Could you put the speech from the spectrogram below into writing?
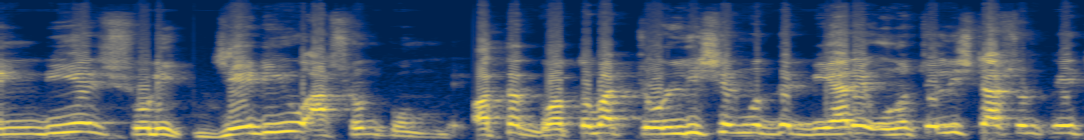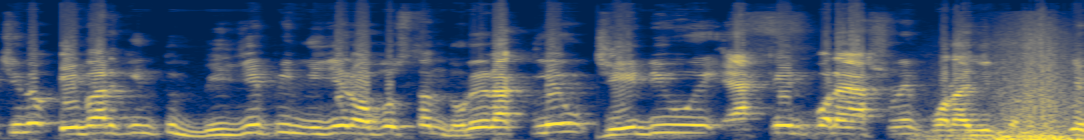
এনডিএ এর শরিক জেডিইউ আসন কমবে। অর্থাৎ গতবার চল্লিশের মধ্যে বিহারে উনচল্লিশটা আসন পেয়েছিল, এবার কিন্তু বিজেপি নিজের অবস্থান ধরে রাখলেও জেডিইউ একের পর আসনে পরাজিত যে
